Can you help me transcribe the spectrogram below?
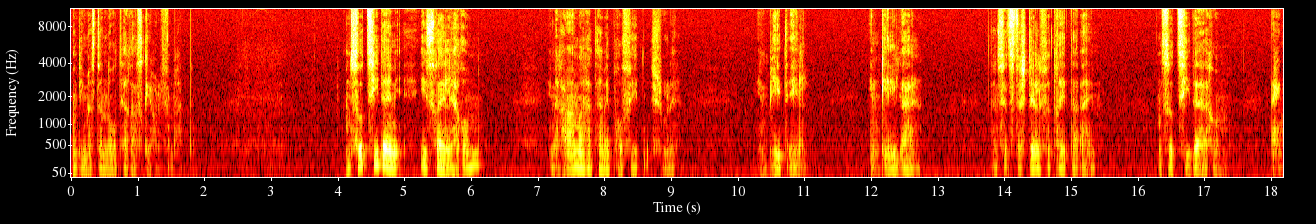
und ihm aus der Not herausgeholfen hat. Und so zieht er in Israel herum. In Rama hat er eine Prophetenschule, in Bethel, in Gilgal, Dann setzt der Stellvertreter ein und so zieht er herum, ein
